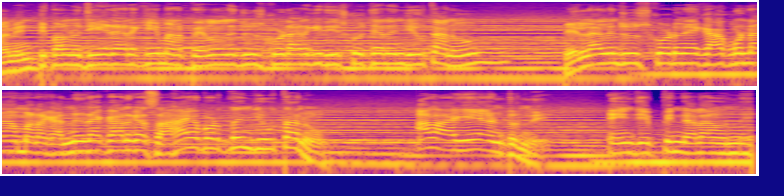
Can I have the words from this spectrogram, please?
మన ఇంటి పనులు చేయడానికి మన పిల్లల్ని చూసుకోవడానికి తీసుకొచ్చానని చెబుతాను. పిల్లల్ని చూసుకోవడమే కాకుండా మనకు అన్ని రకాలుగా సహాయపడుతుందని చెబుతాను. అలాగే అంటుంది. నేను చెప్పింది? ఎలా ఉంది?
